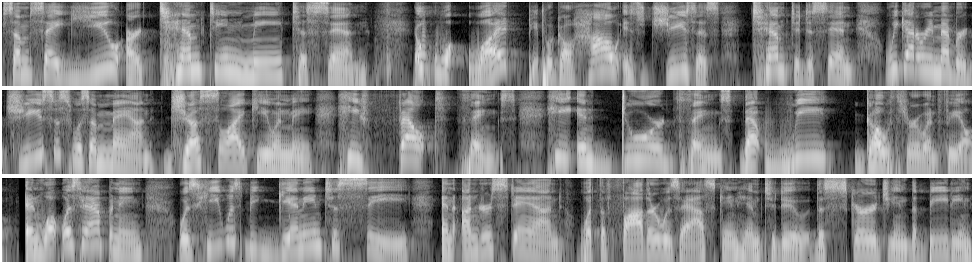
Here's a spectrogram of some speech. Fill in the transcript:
Some say you are tempting me to sin. Oh, what? People go, How is Jesus tempted to sin? We got to remember, Jesus was a man just like you and me. He felt things, he endured things that we go through and feel. And what was happening was he was beginning to see and understand what the Father was asking him to do the scourging, the beating.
